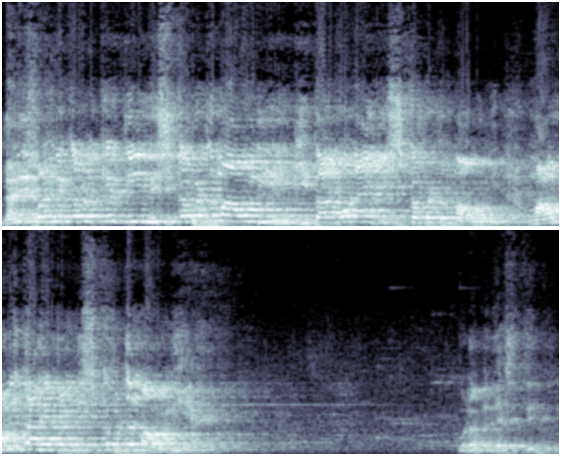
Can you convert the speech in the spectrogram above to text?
ज्ञानेश्वरांनी कीर्ती निष्कपट माऊली. गीता कोण आहे? निष्कपट माऊली. माऊलीत आहे पण निष्कपट माऊली आहे. कोणामध्ये असते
